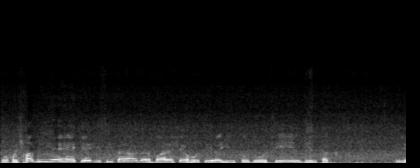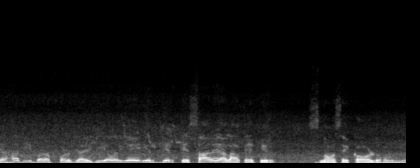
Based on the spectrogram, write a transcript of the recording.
تو خوشخبری یہ ہے کہ اسی طرح اگر بارشیں ہوتی رہی تو دو تین دن تک یہاں بھی برف پڑ جائے گی اور یہ ارد گرد کے سارے علاقے پھر سنو سے کولڈ ہوں گے۔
